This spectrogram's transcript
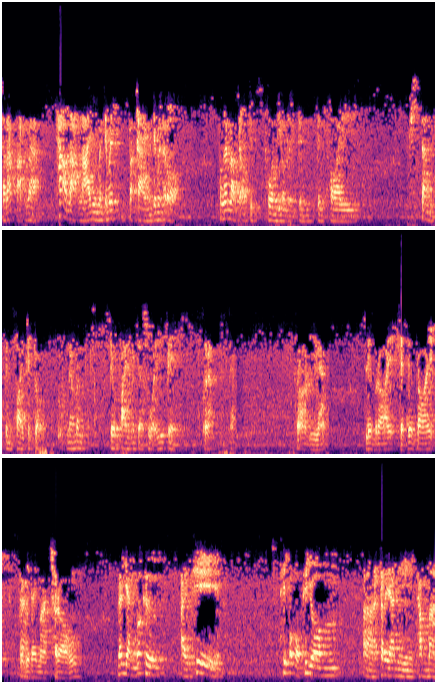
สารปัดว่า ถ้าเอาหลากหลายเนี่ยมันจะไม่ประกายมันจะไม่ค่อยออก เพราะงั้นเราจะเอาจุดโทนเดียวเลย เป็นเป็นพลอยคริสตัลเป็นพลอยกระจก แล้วมันเจอไฟมันจะสวยเปล่งครับครับก็ดีแล้ว เรียบร้อย เสร็จเรียบร้อยครัก็บจะได้มาฉลอง แล้วอย่างก็คือไอ้ที่ที่ประอบที่โยมอ่ากัลยาณีทำมา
